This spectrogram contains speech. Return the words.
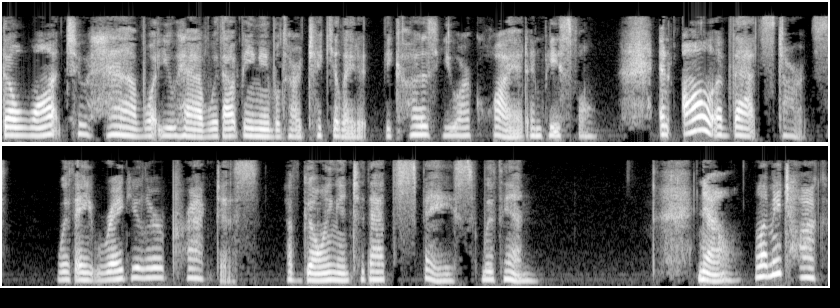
They'll want to have what you have without being able to articulate it because you are quiet and peaceful. And all of that starts with a regular practice of going into that space within. Now, let me talk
